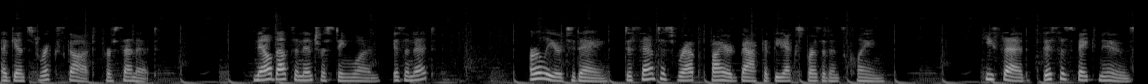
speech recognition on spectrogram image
against Rick Scott for Senate. Now that's an interesting one, isn't it? Earlier today, DeSantis rep fired back at the ex-president's claim. He said, this is fake news.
